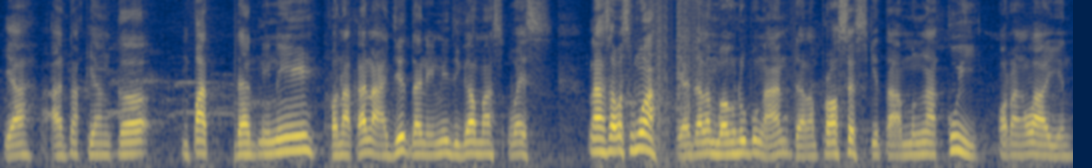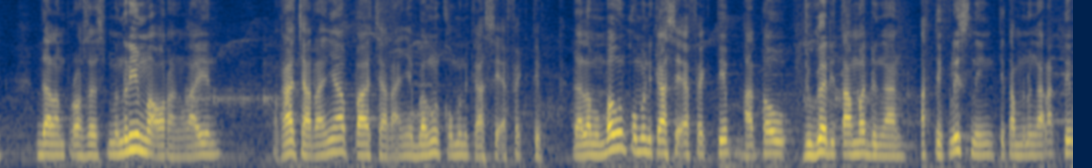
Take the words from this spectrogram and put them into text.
ya anak yang keempat. Dan ini ponakan Ajit dan ini juga Mas Wes. Nah sahabat semua, ya dalam bangun hubungan, dalam proses kita mengakui orang lain, dalam proses menerima orang lain, maka caranya apa? Caranya bangun komunikasi efektif dalam membangun komunikasi efektif atau juga ditambah dengan active listening, kita mendengar aktif,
